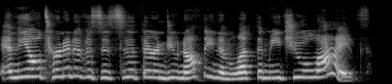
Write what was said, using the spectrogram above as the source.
And the alternative is to sit there and do nothing and let them eat you alive.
